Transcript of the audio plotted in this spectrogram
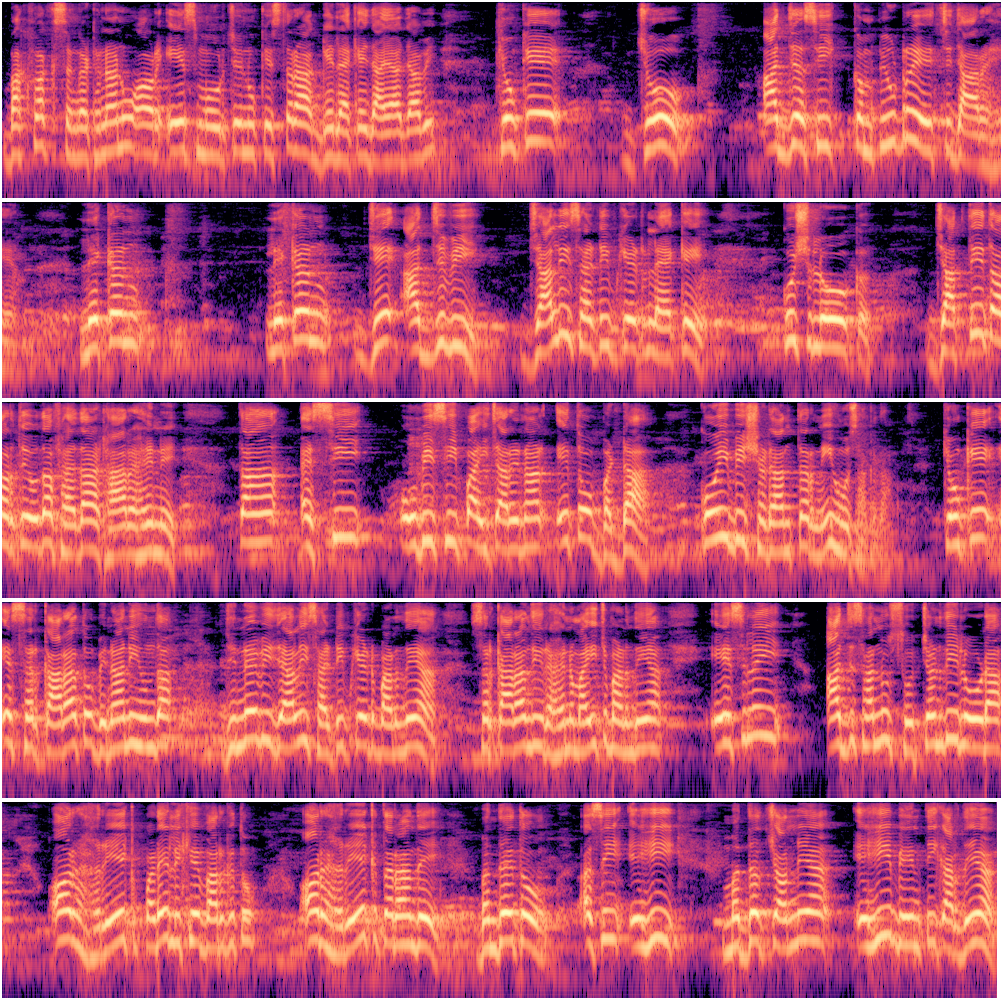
ਵੱਖ-ਵੱਖ ਸੰਗਠਨਾਂ ਨੂੰ ਔਰ ਇਸ ਮੋਰਚੇ ਨੂੰ ਕਿਸ ਤਰ੍ਹਾਂ ਅੱਗੇ ਲੈ ਕੇ ਜਾਇਆ ਜਾਵੇ? ਕਿਉਂਕਿ ਜੋ ਅੱਜ ਅਸੀਂ ਕੰਪਿਊਟਰ ਏਜ 'ਚ ਜਾ ਰਹੇ ਹਾਂ। ਲੇਕਿਨ ਲੇਕਿਨ ਜੇ ਅੱਜ ਵੀ ਜਾਲੀ ਸਰਟੀਫਿਕੇਟ ਲੈ ਕੇ ਕੁਝ ਲੋਕ ਜਾਤੀ ਤੌਰ ਤੇ ਉਹਦਾ ਫਾਇਦਾ ਉਠਾ ਰਹੇ ਨੇ, ਤਾਂ ਐਸਸੀ, ਓਬੀਸੀ ਭਾਈਚਾਰੇ ਨਾਲ ਇਹ ਤੋਂ ਵੱਡਾ ਕੋਈ ਵੀ ਛੜਾਂਤਰ ਨਹੀਂ ਹੋ ਸਕਦਾ। ਕਿਉਂਕਿ ਇਹ ਸਰਕਾਰਾਂ ਤੋਂ ਬਿਨਾ ਨਹੀਂ ਹੁੰਦਾ। ਜਿੰਨੇ ਵੀ ਜਾਲੀ ਸਰਟੀਫਿਕੇਟ ਬਣਦੇ ਆ, ਸਰਕਾਰਾਂ ਦੀ ਰਹਿਨਮਾਈ 'ਚ ਬਣਦੇ ਆ ਇਸ ਲਈ ਅੱਜ ਸਾਨੂੰ ਸੋਚਣ ਦੀ ਲੋੜ ਆ ਔਰ ਹਰੇਕ ਪੜ੍ਹੇ ਲਿਖੇ ਵਰਗ ਤੋਂ ਔਰ ਹਰੇਕ ਤਰ੍ਹਾਂ ਦੇ ਬੰਦੇ ਤੋਂ ਅਸੀਂ ਇਹੀ ਮਦਦ ਚਾਹੁੰਦੇ ਆ, ਇਹੀ ਬੇਨਤੀ ਕਰਦੇ ਆ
